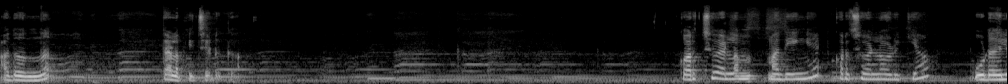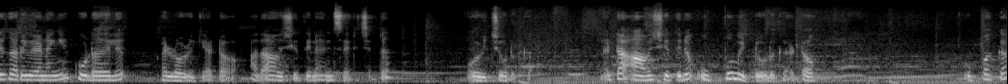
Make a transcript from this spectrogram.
അതൊന്ന് തിളപ്പിച്ചെടുക്കുക. കുറച്ച് വെള്ളം മതിയെങ്കിൽ കുറച്ച് വെള്ളം ഒഴിക്കുക. കൂടുതൽ കറി വേണമെങ്കിൽ കൂടുതൽ വെള്ളം ഒഴിക്കുക കേട്ടോ. അത് ആവശ്യത്തിനനുസരിച്ചിട്ട് ഒഴിച്ചു കൊടുക്കുക. എന്നിട്ട് ആവശ്യത്തിന് ഉപ്പും ഇട്ട് കൊടുക്കുക കേട്ടോ. ഉപ്പൊക്കെ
